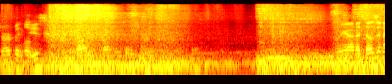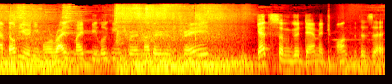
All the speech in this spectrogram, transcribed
Jarvan Well- is Oriana doesn't have W anymore. Ryze might be looking for another trade. Get some good damage onto the Zed.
